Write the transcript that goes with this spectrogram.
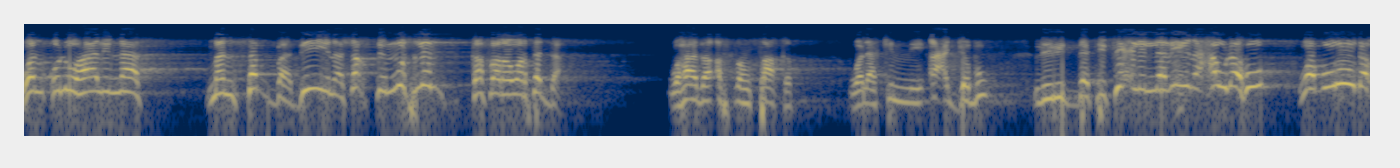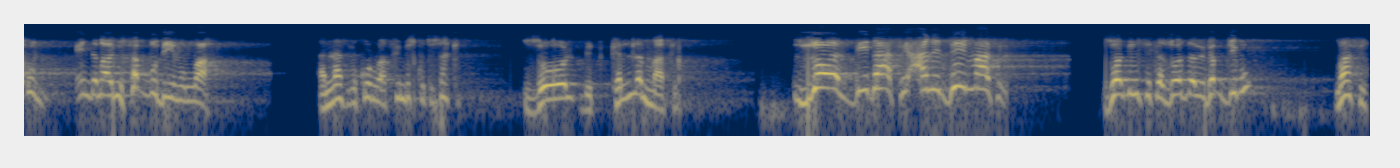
وانقلوها للناس. من سب دين شخص مسلم كفر وارتد. وهذا أصلا ساقط. ولكني أعجب لردة فعل الذين حوله وبرودهم عندما يسب دين الله. الناس بيكونوا واقفين بيسكتوا ساكت. زول بيتكلم ما في. زول بيدافع عن الدين ما في. زول بيمسك الزول ده ويقبجبه ما في.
